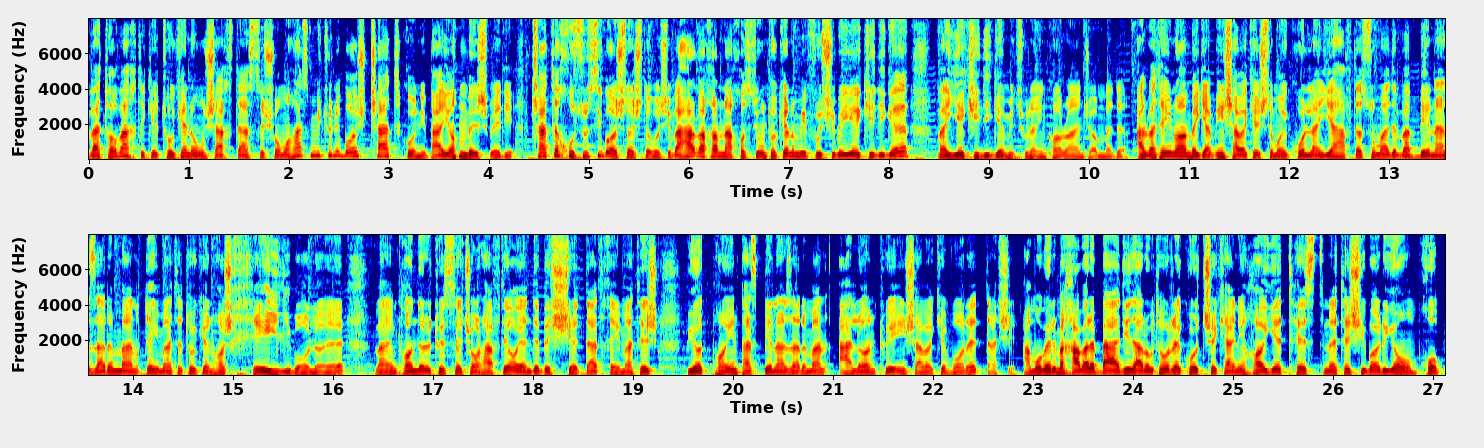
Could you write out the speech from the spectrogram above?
و تا وقتی که توکن اون شخص دست شما هست می‌تونی باش چت کنی پیام بهش بدی. چت خصوصی باش داشته باشی و هر وقت هم نخواستی اون توکن رو میفروشی به یکی دیگه و یکی دیگه می‌تونه این کار رو انجام بده. البته اینو هم بگم این شبکه اجتماعی کلا یه هفته اومده و به نظر من قیمت توکن هاش خیلی بالاه و امکان داره توی 3 4 هفته آینده به شدت قیمتش بیاد پایین. پس به نظر من الان توی این شبکه وارد نشید اما بریم به خبر بعدی در رابطه با رکورد شکنی های testnet شیباریوم. خب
